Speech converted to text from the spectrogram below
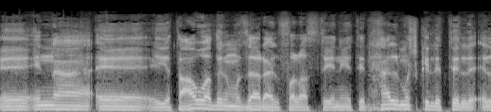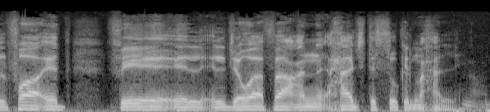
إن يتعوض المزارع الفلسطيني تنحل مشكلة الفائض في الجوافة عن حاجة السوق المحلي نعم.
